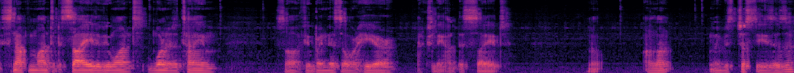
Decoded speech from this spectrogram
snap them onto the side if you want, one at a time. So if you bring this over here, actually on this side, no, hold on, maybe it's just these, is it?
